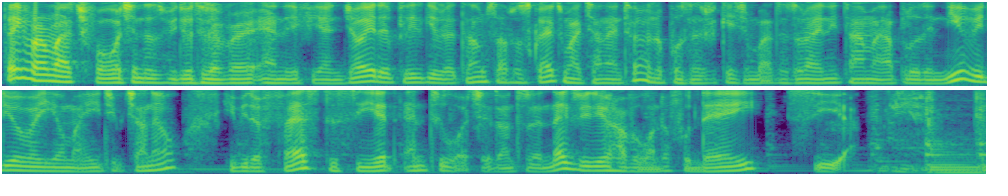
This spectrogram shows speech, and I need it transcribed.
Thank you very much for watching this video to the very end. If you enjoyed it, please give it a thumbs up, subscribe to my channel and turn on the post notification button so that anytime I upload a new video over here on my YouTube channel, you'll be the first to see it and to watch it. Until the next video, have a wonderful day. See ya.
